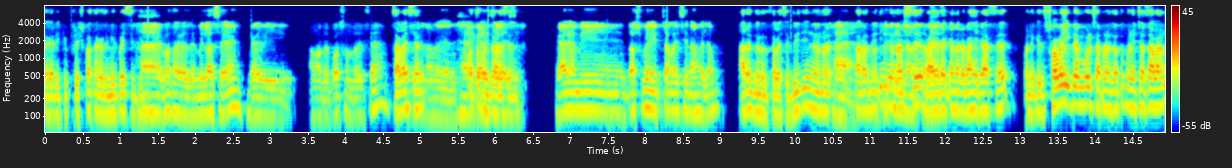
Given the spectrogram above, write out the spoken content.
গাড়ি কি ফ্রেশ কথা কাজে মিল পাইছেন হ্যাঁ কথা কাজে মিল আছে। গাড়ি আমাদের পছন্দ হয়েছে চালাইছেন? হ্যাঁ কতক্ষণ চালাইছেন? গাড়ি আমি দশ মিনিট চালাইছি না হইলাম আরেকজন চালাইছে। দুই তিনজন হ্যাঁ, তারা দুই তিনজন তিনজন আসছে বাইরে ক্যামেরা বাইরে আছে। অনেকে সবাই আমি বলছে আপনারা যতক্ষণ ইচ্ছা চালান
